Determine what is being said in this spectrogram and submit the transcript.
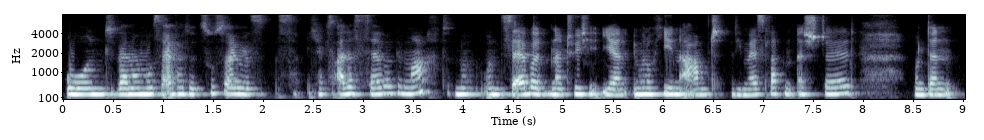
Und wenn man muss einfach dazu sagen, es, es, ich habe es alles selber gemacht und selber natürlich ja, immer noch jeden Abend die Messlatten erstellt. Und dann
